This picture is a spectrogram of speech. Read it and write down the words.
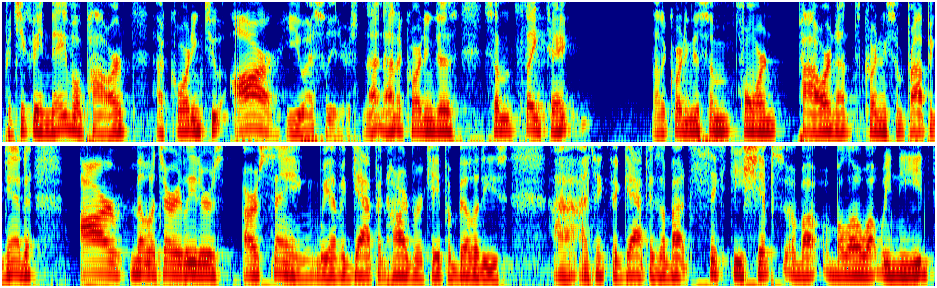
particularly naval power, according to our U.S. leaders, not, not according to some think tank, not according to some foreign power, not according to some propaganda our military leaders are saying we have a gap in hardware capabilities. Uh, I think the gap is about 60 ships about below what we need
